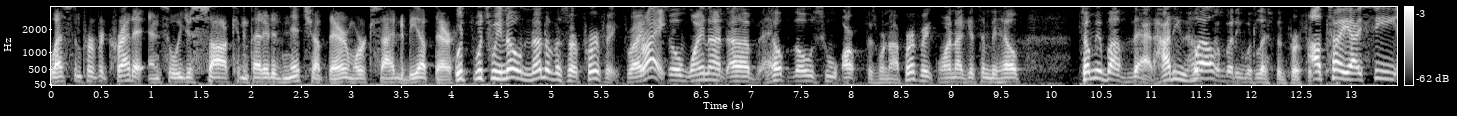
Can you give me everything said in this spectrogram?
less than perfect credit. And so we just saw a competitive niche up there, and we're excited to be up there. Which, which we know none of us are perfect, right? Right. So why not uh, help those who are, because we're not perfect, why not get some help? Tell me about that. How do you help Well, somebody with less than perfect? I'll tell you, I see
